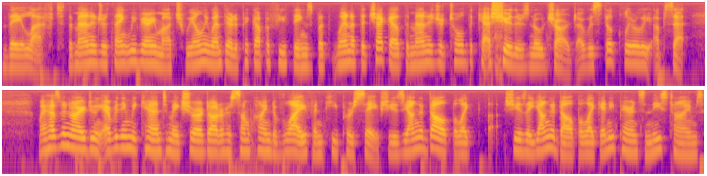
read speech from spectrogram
They left. The manager thanked me very much. We only went there to pick up a few things, but when at the checkout the manager told the cashier there's no charge, I was still clearly upset. My husband and I are doing everything we can to make sure our daughter has some kind of life and keep her safe. She is young adult, but like uh, she is a young adult, but like any parents in these times,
